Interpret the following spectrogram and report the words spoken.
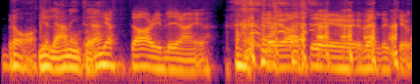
Bra. Gillar han inte det? Jättearg blir han ju. Det är ju alltid väldigt kul.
